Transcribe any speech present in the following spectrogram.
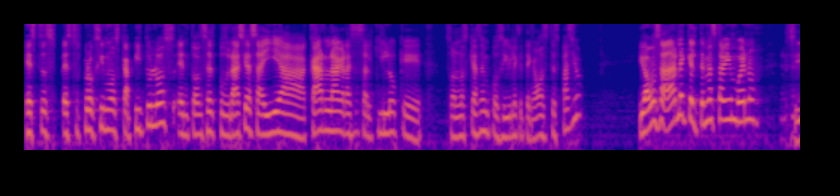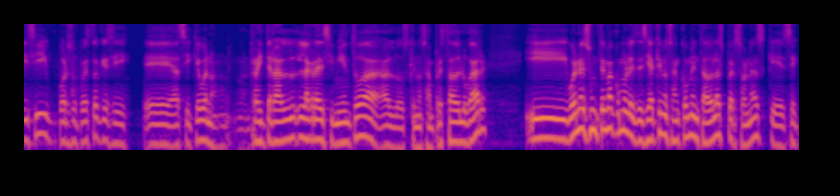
estos, estos próximos capítulos. Entonces, pues gracias ahí a Carla, gracias al Kilo, que son los que hacen posible que tengamos este espacio. Y vamos a darle que el tema está bien bueno. Sí, sí, por supuesto que sí. Eh, así que bueno, reiterar el agradecimiento a, los que nos han prestado el lugar. Y bueno, es un tema, como les decía, que nos han comentado las personas que, se,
